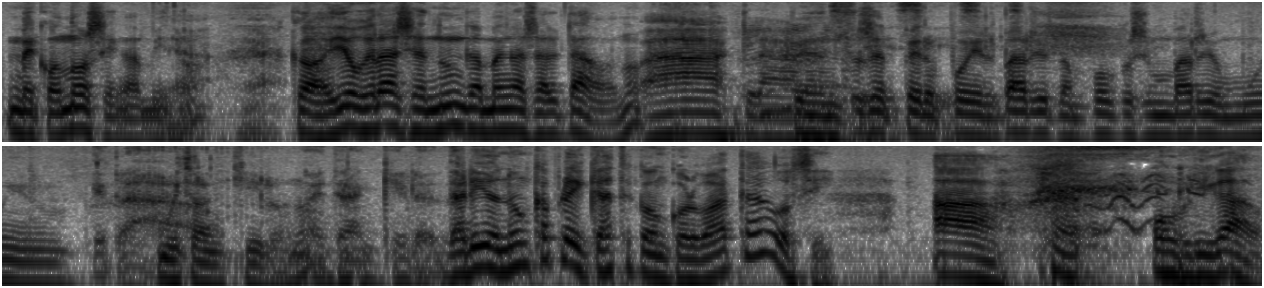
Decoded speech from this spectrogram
Me, conocen a mí, ¿no? Claro, a Dios gracias, nunca me han asaltado, ¿no? Ah, claro. Pero, entonces, pero pues el barrio tampoco es un barrio muy, muy tranquilo, ¿no? Muy tranquilo. Darío, ¿nunca predicaste con corbata o sí? Ah, obligado.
